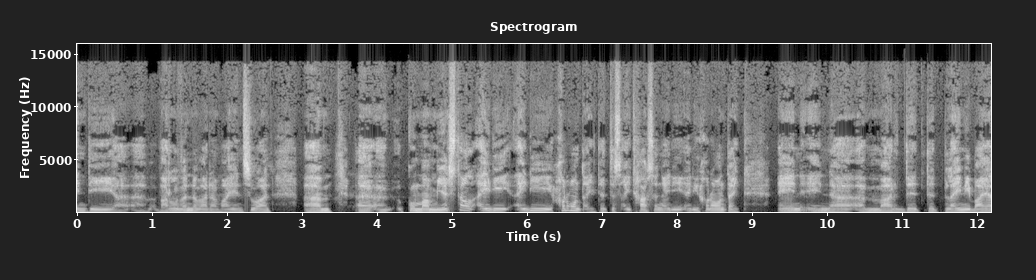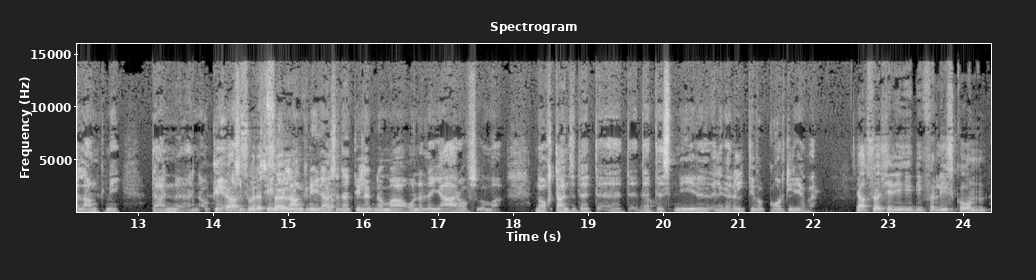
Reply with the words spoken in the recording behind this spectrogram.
en die uh, uh, warrelwinde wat daar waai en so aan. Ehm um, uh, uh, kom maar meestal uit die uit die grond uit. Dit is uitgassing uit die uit die grond uit. En en uh, uh, maar dit dit bly nie baie lank nie dan en okay ja, as dit so dit sou lank nie dan ja. is dit natuurlik nou maar honderde jare of so maar nogtans dit uh, dit, dit ja. is nie dit is eintlik 'n relatiewe kort lewe. Ja, so as jy die die verlies kon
